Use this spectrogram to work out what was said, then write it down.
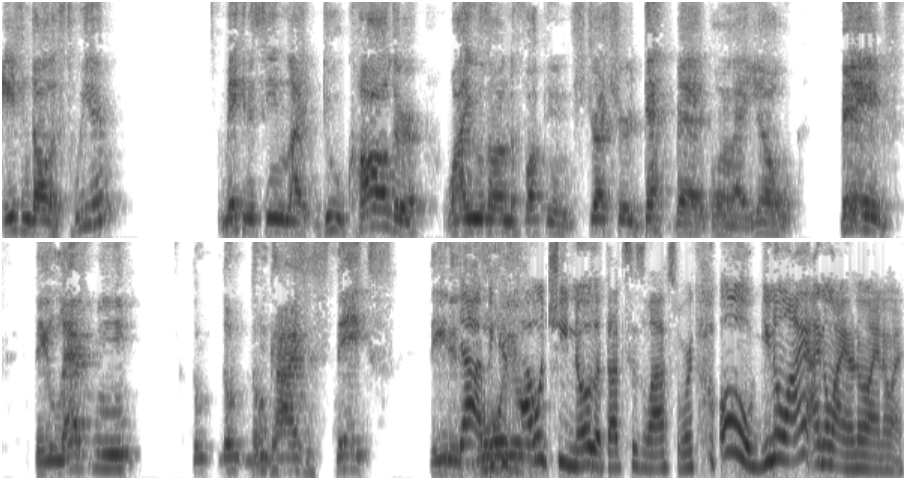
Asian Doll is tweeting, making it seem like dude called her while he was on the fucking stretcher deathbed, going like, "Yo, babes, they left me. Them, them, them guys are snakes." yeah, loyal. because how would she know that that's his last word? Oh, you know why? I know why. I know why. I know why.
